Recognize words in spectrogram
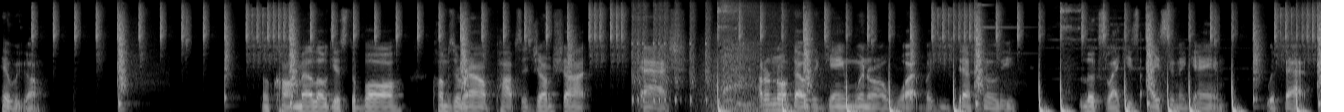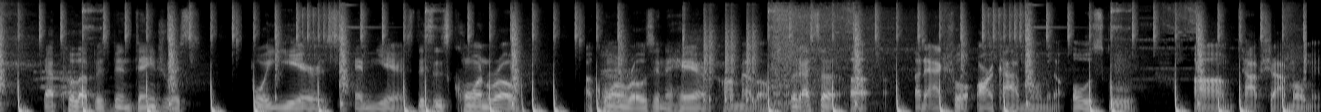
Here we go. So Carmelo gets the ball, comes around, pops a jump shot, cash. I don't know if that was a game winner or what, but he definitely looks like he's icing a game with that. That pull up has been dangerous for years and years. This is cornrow, a cornrows in the hair, Carmelo. So that's a, a an actual archive moment, an old school um, top shot moment.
